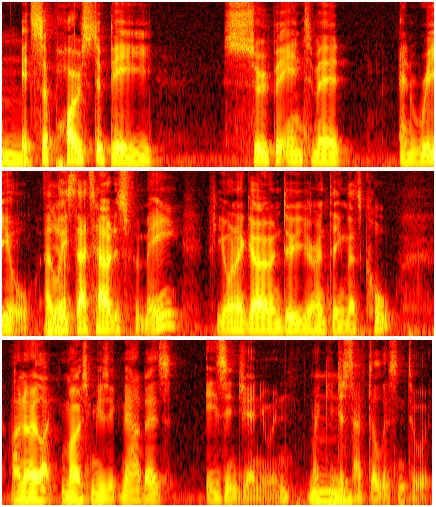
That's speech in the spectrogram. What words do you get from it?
Mm. It's supposed to be super intimate and real. At Yeah. least that's how it is for me. If you want to go and do your own thing, that's cool. I know like most music nowadays isn't genuine. Like you just have to listen to it.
